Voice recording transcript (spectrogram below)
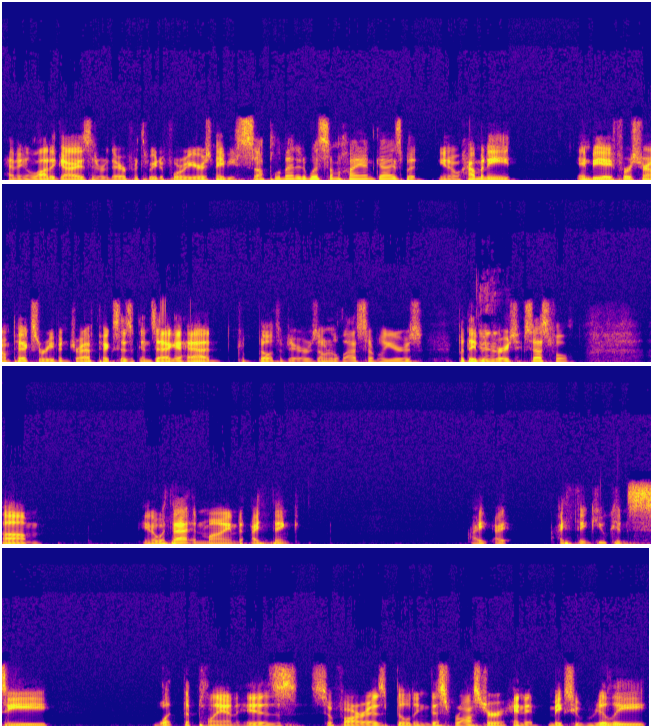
having a lot of guys that are there for three to four years, maybe supplemented with some high end guys. But, you know, how many NBA first round picks or even draft picks has Gonzaga had relative to Arizona the last several years? But they've been very successful. Um, you know, with that in mind, I think I, I I think you can see what the plan is so far as building this roster, and it makes you really.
